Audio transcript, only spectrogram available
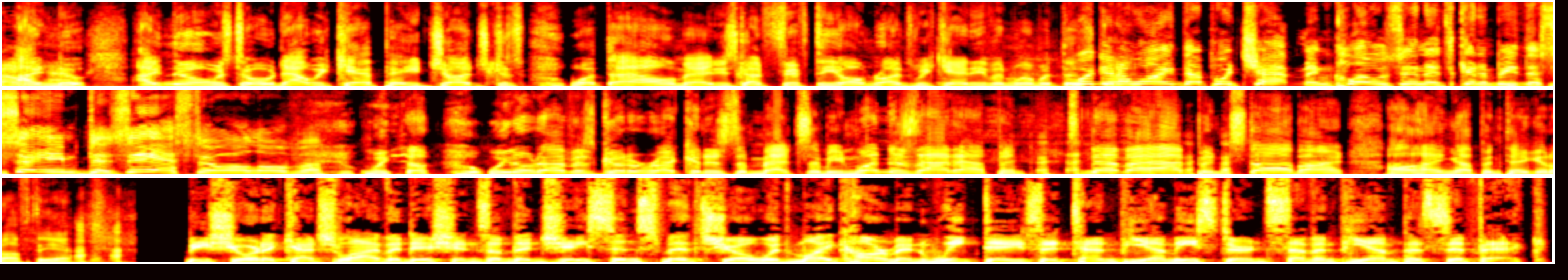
I knew, I knew it was too. Now we can't pay Judge because what the hell, man? He's got 50 home runs. We can't even win with this. We're going to guy. wind up with Chapman closing. It's going to be the same disaster all over. We don't, we don't have as good a record as the Mets. I mean, when does that happen? It's never happened. Stop. All right, I'll hang up and take it off the air. Be sure to catch live editions of The Jason Smith Show with Mike Harmon weekdays at 10 p.m. Eastern, 7 p.m. Pacific.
